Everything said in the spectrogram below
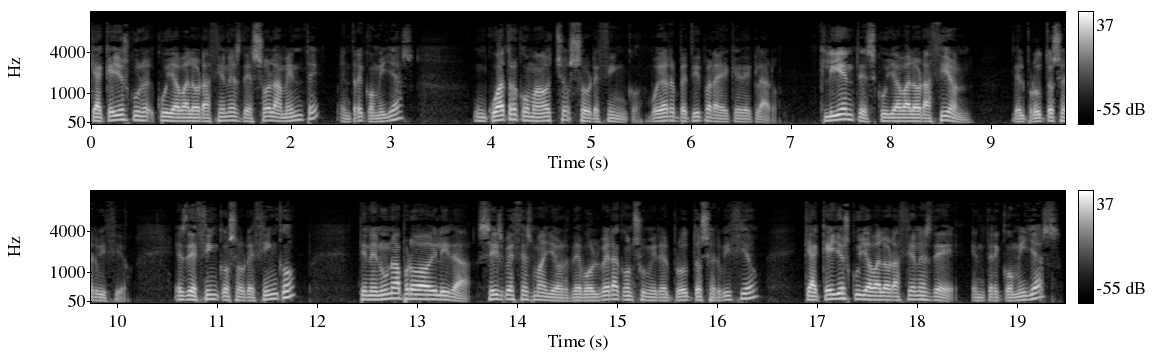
que aquellos cuya valoración es de solamente, entre comillas, un 4,8 sobre 5. Voy a repetir para que quede claro. Clientes cuya valoración del producto o servicio es de 5 sobre 5 tienen una probabilidad seis veces mayor de volver a consumir el producto o servicio que aquellos cuya valoración es de, entre comillas,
